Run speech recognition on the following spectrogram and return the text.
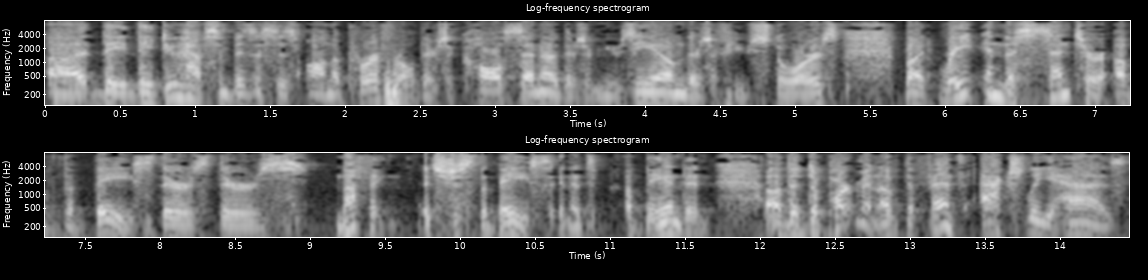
uh, they they do have some businesses on the peripheral. There's a call center, there's a museum, there's a few stores, but right in the center of the base, there's there's nothing. It's just the base and it's abandoned. Uh, the Department of Defense actually has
